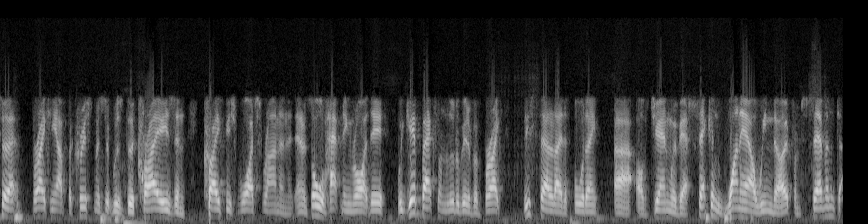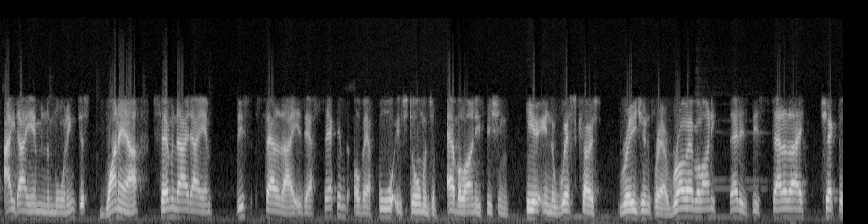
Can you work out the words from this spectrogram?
to breaking up for Christmas, it was the craze and crayfish whites run, and, and it's all happening right there. We get back from a little bit of a break this Saturday, the 14th uh, of Jan, with our second one-hour window from 7 to 8 a.m. in the morning, just one hour, 7 to 8 a.m. This Saturday is our second of our four instalments of abalone fishing here in the West Coast region for our Roe abalone. That is this Saturday. Check the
